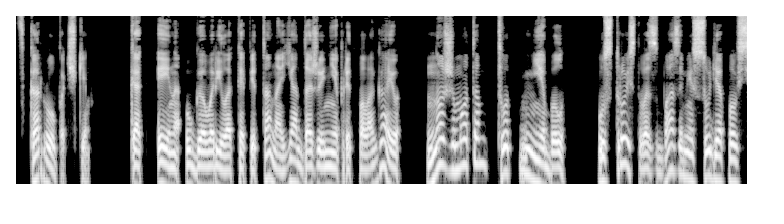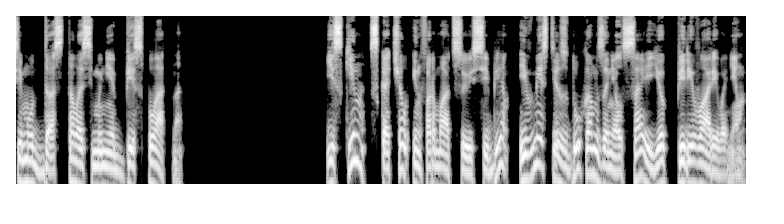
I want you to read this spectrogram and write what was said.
в коробочке. Как Эйна уговорила капитана, я даже не предполагаю, но жмотом тот не был. Устройство с базами, судя по всему, досталось мне бесплатно. Искин скачал информацию себе и вместе с духом занялся ее перевариванием.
